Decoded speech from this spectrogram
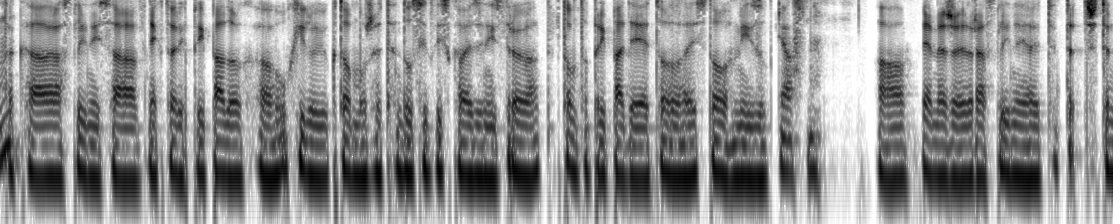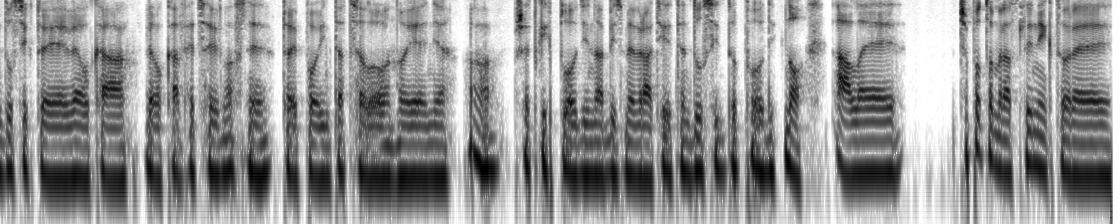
mhm. tak rastliny sa v niektorých prípadoch uchyľujú k tomu, že ten dusík získava z iných zdrojov a v tomto prípade je to aj z toho hmyzu. Jasné. A vieme, že rastliny, že ten dusík to je veľká, veľká vec, vlastne to je pointa celého hnojenia a všetkých plodín, aby sme vrátili ten dusík do pôdy. No, ale čo potom rastliny, ktoré e,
